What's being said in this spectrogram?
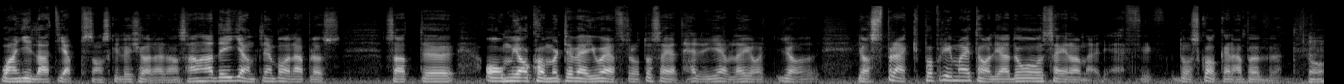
Och han gillade att Jeppson skulle köra den. Så han hade egentligen bara plus. Så att eh, om jag kommer till Vejo efteråt och säger att herrejävlar jag, jag, jag sprack på Prima Italia. Då säger han nej, då skakar han på huvudet. Ja.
